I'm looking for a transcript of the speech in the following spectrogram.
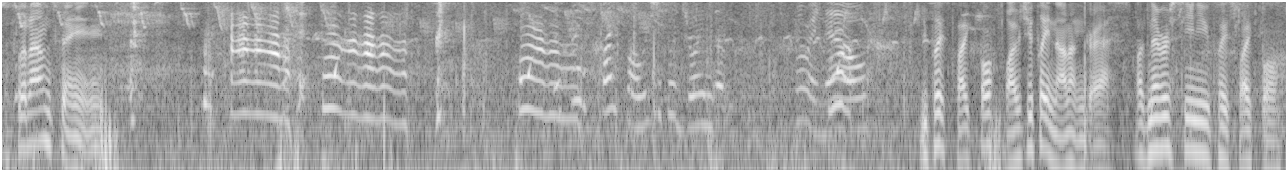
That's what I'm saying. They're playing spike ball. We should go join them. All right now. You play spike ball? Why would you play not on grass? I've never seen you play spike ball.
